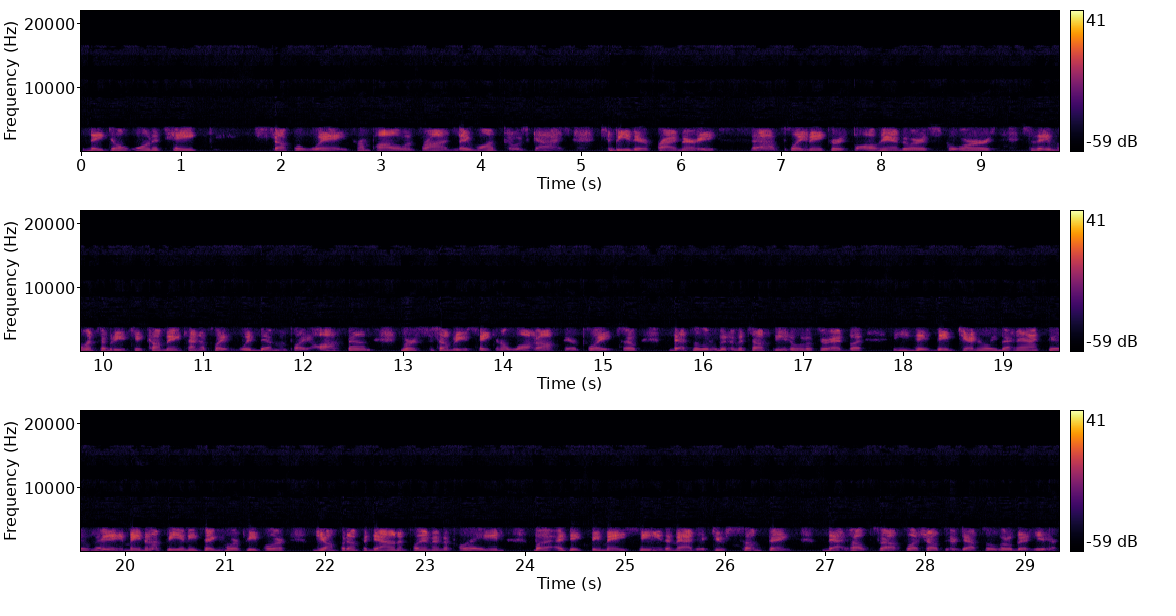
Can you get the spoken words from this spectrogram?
they don't want to take stuff away from Paolo and Franz. They want those guys to be their primary uh, playmakers, ball handlers, scorers. So they want somebody to come in, kind of play with them and play off them versus somebody who's taking a lot off their plate. So that's a little bit of a tough needle to thread, but they, they've generally been active. It may not be anything where people are jumping up and down and planning a parade, but I think we may see the Magic do something that helps uh, flesh out their depth a little bit here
